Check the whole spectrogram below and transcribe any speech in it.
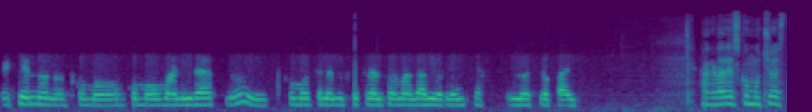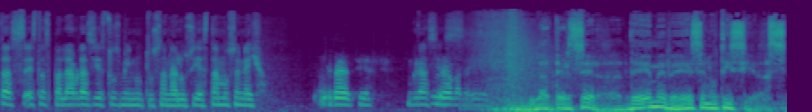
creciéndonos como, como humanidad, ¿no? Y cómo tenemos que transformar la violencia en nuestro país. Agradezco mucho estas, estas palabras y estos minutos, Ana Lucía. Estamos en ello. Gracias. Gracias. La tercera de MBS Noticias.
